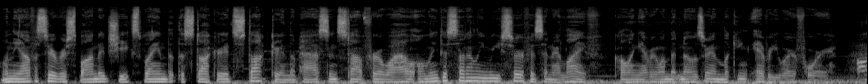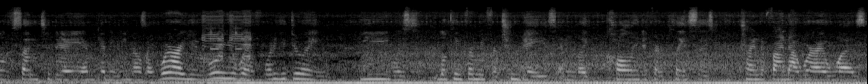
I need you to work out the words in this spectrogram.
When the officer responded, she explained that the stalker had stalked her in the past and stopped for a while, only to suddenly resurface in her life, calling everyone that knows her and looking everywhere for her. All of a sudden today, I'm getting emails like, Where are you? Who are you with? What are you doing? He was looking for me for two days and like calling different places, trying to find out where I was.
